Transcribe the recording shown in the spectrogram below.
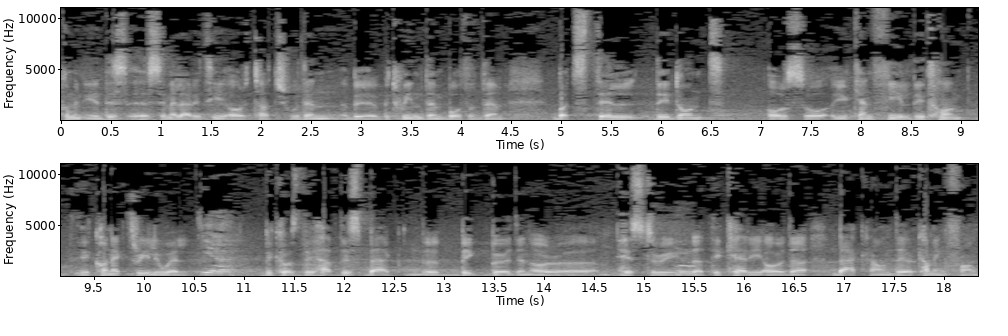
this uh, similarity or touch within between them both of them but still they don't also you can feel they don't uh, connect really well Yeah. because they have this bag, b- big burden or uh, history that they carry or the background they're coming from.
